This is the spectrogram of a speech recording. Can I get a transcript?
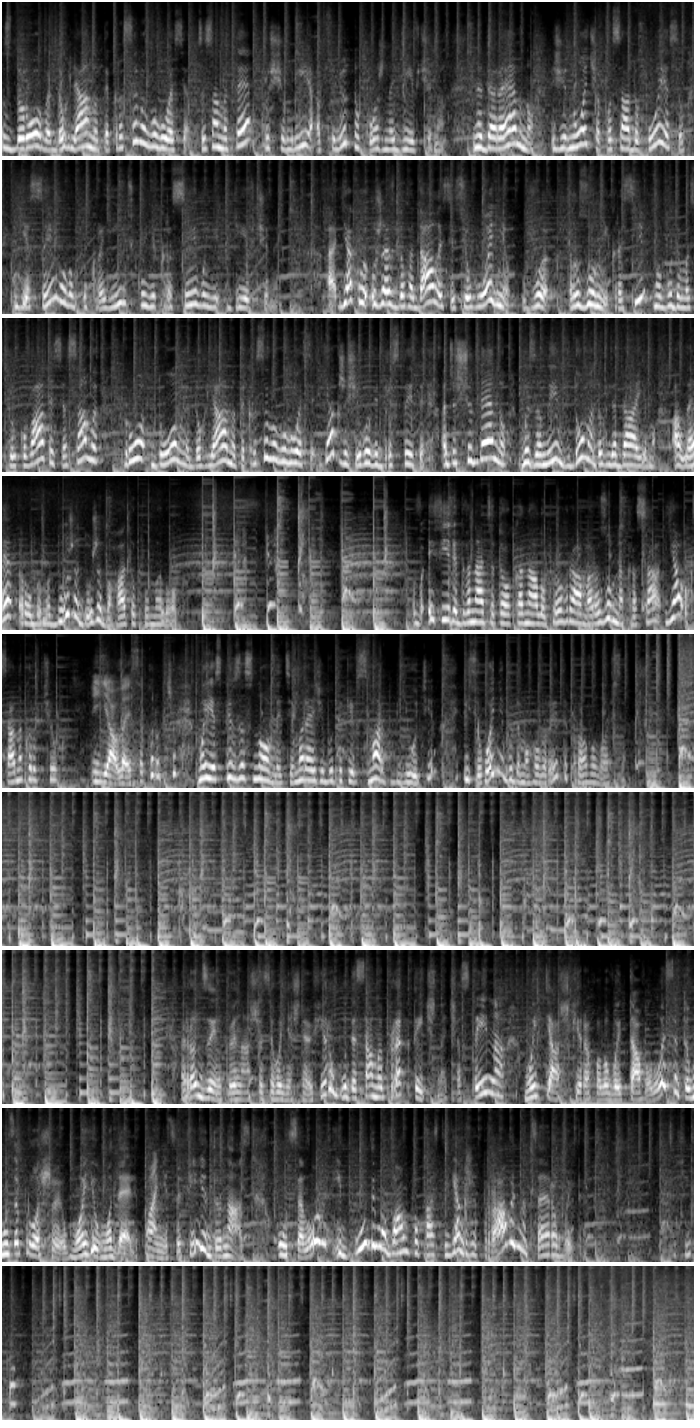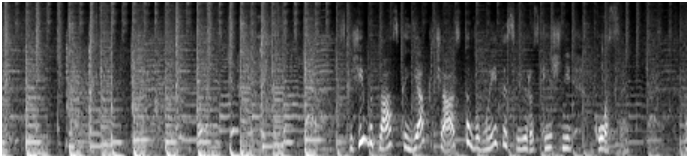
Здорове, доглянуте, красиве волосся це саме те, про що мріє абсолютно кожна дівчина. Недаремно жіноча коса до поясу є символом української красивої дівчини. Як ви вже здогадалися, сьогодні в розумній красі ми будемо спілкуватися саме про довге, доглянуте, красиве волосся. Як же ж його відростити? Адже щоденно ми за ним вдома доглядаємо, але робимо дуже дуже багато помилок. В ефірі 12 каналу програма Розумна краса. Я Оксана Коробчук. І я Леся Коробчук. Ми є співзасновниці мережі бутиків Smart Beauty і сьогодні будемо говорити про волосся. Родзинкою нашого сьогоднішнього ефіру буде саме практична частина миття шкіри голови та волосся. Тому запрошую мою модель пані Софію до нас у салон і будемо вам показувати, як же правильно це робити. Софійка. Скажіть, будь ласка, як часто ви миєте свої розкішні коси?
